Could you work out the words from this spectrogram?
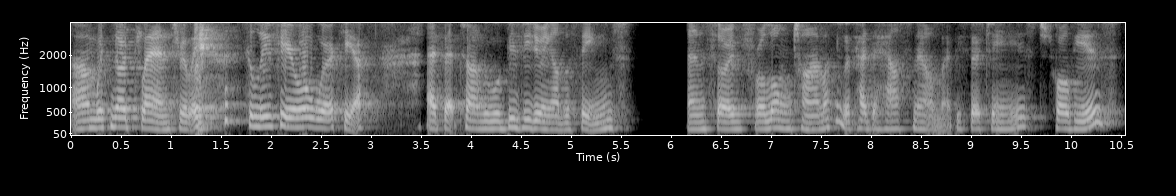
um, with no plans really to live here or work here. At that time, we were busy doing other things. And so for a long time, I think we've had the house now maybe 13 years, to 12 years.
